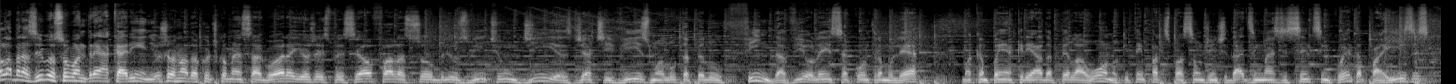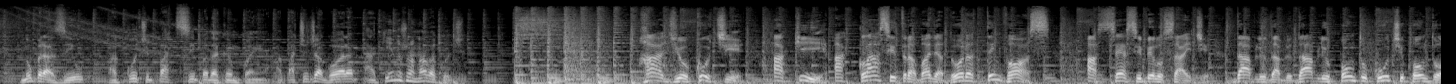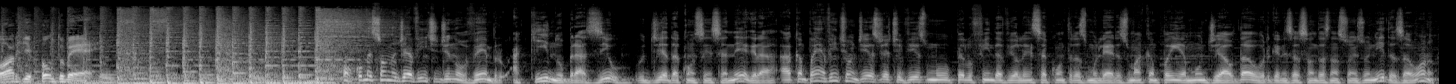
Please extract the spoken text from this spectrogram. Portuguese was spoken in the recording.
Olá Brasil, eu sou o André Acarini. O Jornal da CUT começa agora e hoje é especial fala sobre os 21 dias de ativismo, a luta pelo fim da violência contra a mulher, uma campanha criada pela ONU que tem participação de entidades em mais de 150 países. No Brasil, a CUT participa da campanha. A partir de agora, aqui no Jornal da CUT. Rádio CUT. Aqui, a classe trabalhadora tem voz. Acesse pelo site www.cult.org.br. Bom, começou no dia 20 de novembro, aqui no Brasil, o Dia da Consciência Negra, a campanha 21 Dias de Ativismo pelo Fim da Violência contra as Mulheres, uma campanha mundial da Organização das Nações Unidas, a ONU,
